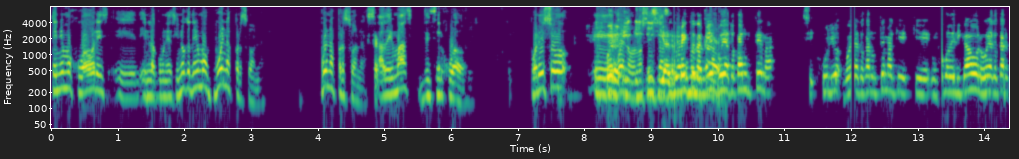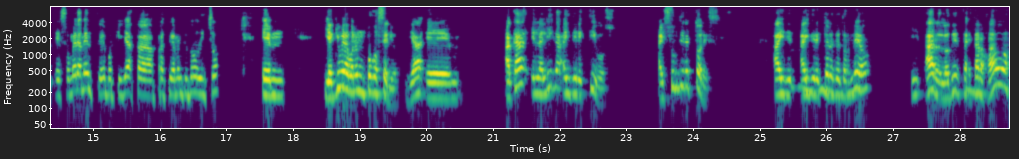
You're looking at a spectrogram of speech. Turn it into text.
tenemos jugadores eh, en la comunidad, sino que tenemos buenas personas. Buenas personas, Exacto. además de ser jugadores. Por eso, eh, Bueno, bueno, y, no y- sé y si al hace respecto también voy a tocar un tema, sí, Julio, voy a tocar un tema que, que un poco delicado, lo voy a tocar eh, someramente, porque ya está prácticamente todo dicho. Em, y aquí voy a poner un poco serio, ¿ya? Em, acá en la liga hay directivos, hay subdirectores, hay, hay directores de torneo, y, ah, ¿lo ¿está, enojado?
